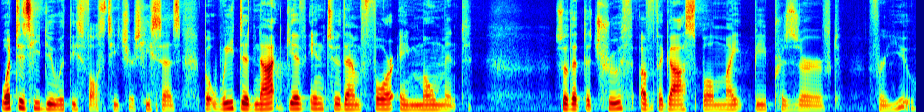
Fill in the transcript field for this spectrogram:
what does he do with these false teachers? He says, But we did not give in to them for a moment, so that the truth of the gospel might be preserved for you.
